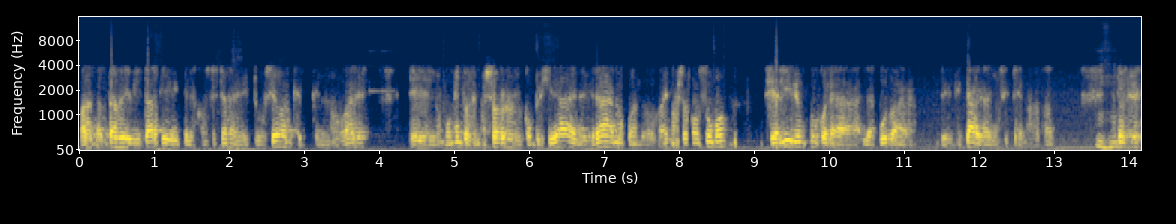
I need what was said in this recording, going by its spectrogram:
para tratar de evitar que, las concesiones de distribución, que, en los hogares, en los momentos de mayor complejidad, en el verano, cuando hay mayor consumo, se alivie un poco la, curva de, carga de los sistemas. Entonces,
